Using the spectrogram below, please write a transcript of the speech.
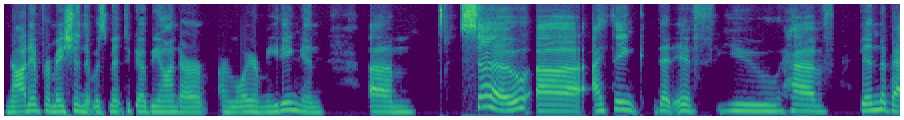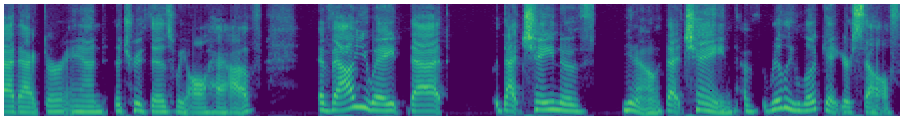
not information that was meant to go beyond our, our lawyer meeting. And um, so uh, I think that if you have been the bad actor, and the truth is we all have, evaluate that that chain of you know that chain of really look at yourself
